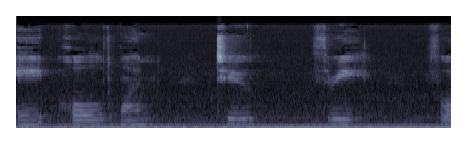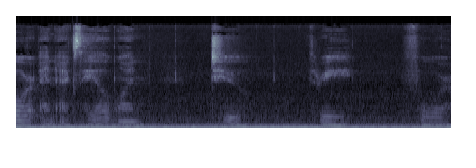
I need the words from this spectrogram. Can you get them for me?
eight, hold one, two, three, four, and exhale one, two, three, four,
